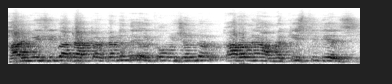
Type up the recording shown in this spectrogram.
ফার্মেসি বা ডাক্তারখানা দিয়ে ওই কমিশনটার কারণে আমরা কিস্তি দিয়ে দিচ্ছি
